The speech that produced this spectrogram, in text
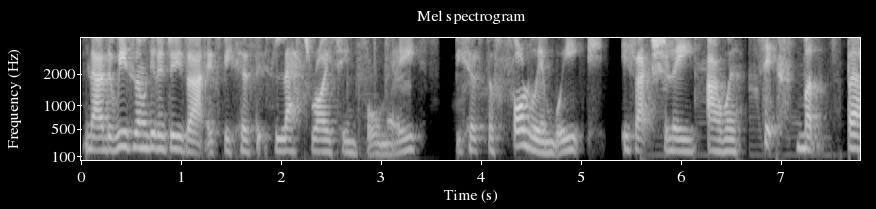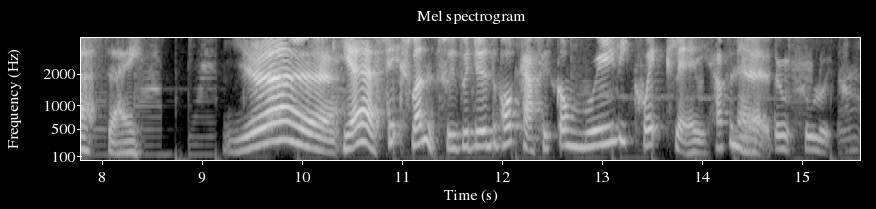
Now, the reason I'm going to do that is because it's less writing for me, because the following week is actually our six month birthday. Yeah. Yeah, six months we've been doing the podcast. It's gone really quickly, hasn't it? Yeah, don't feel like that.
